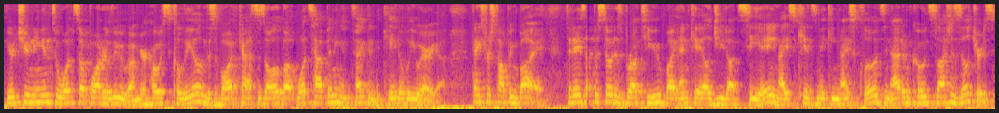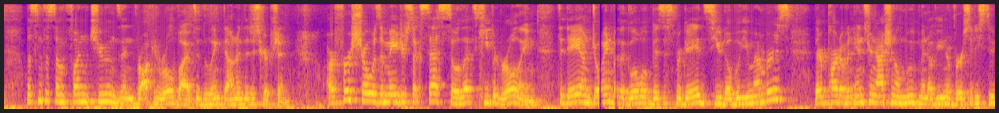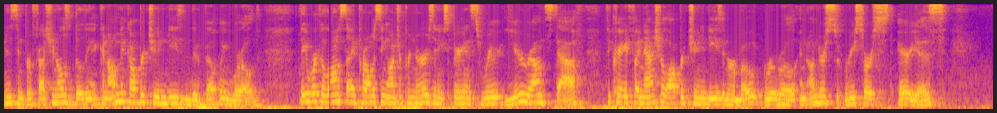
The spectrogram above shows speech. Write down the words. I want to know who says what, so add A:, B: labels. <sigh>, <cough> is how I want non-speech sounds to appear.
A: You're tuning in to What's Up Waterloo. I'm your host Khalil, and this podcast is all about what's happening in tech in the KW area. Thanks for stopping by. Today's episode is brought to you by NKLG.ca, nice kids making nice clothes, and Adam Code slash Zilchers. Listen to some fun tunes and rock and roll vibes at the link down in the description. Our first show was a major success, so let's keep it rolling. Today I'm joined by the Global Business Brigade's UW members. They're part of an international movement of university students and professionals building economic opportunities in the developing world. They work alongside promising entrepreneurs and experienced year round staff to create financial opportunities in remote, rural, and under resourced areas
